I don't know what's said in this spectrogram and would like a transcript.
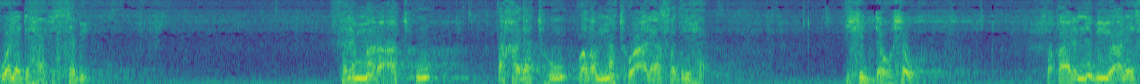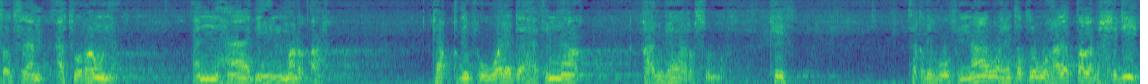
ولدها في السبي. فلما رأته أخذته وضمته على صدرها بشدة وشوق. فقال النبي عليه الصلاة والسلام أترون أن هذه المرأة تقذف ولدها في النار؟ قالوا لا يا رسول الله. كيف؟ تقذفه في النار وهي تطلبه هذا الطلب الشديد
